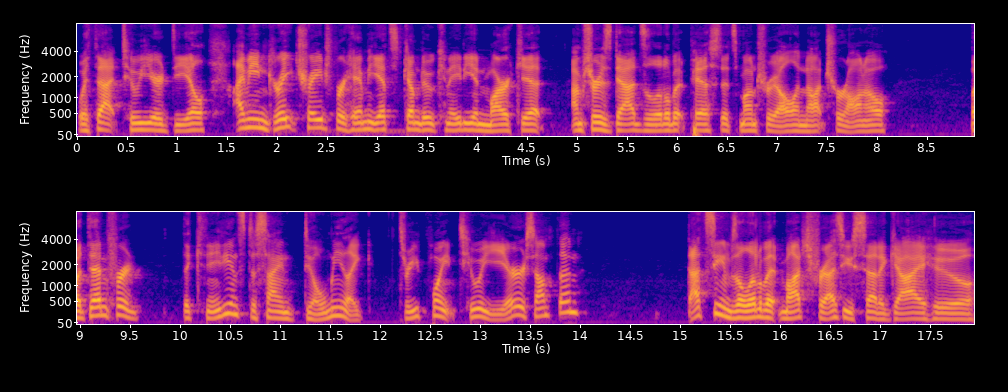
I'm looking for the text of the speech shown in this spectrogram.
with that two year deal? I mean, great trade for him. He gets to come to a Canadian market. I'm sure his dad's a little bit pissed it's Montreal and not Toronto. But then for the Canadiens to sign Domi like 3.2 a year or something, that seems a little bit much for, as you said, a guy who,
